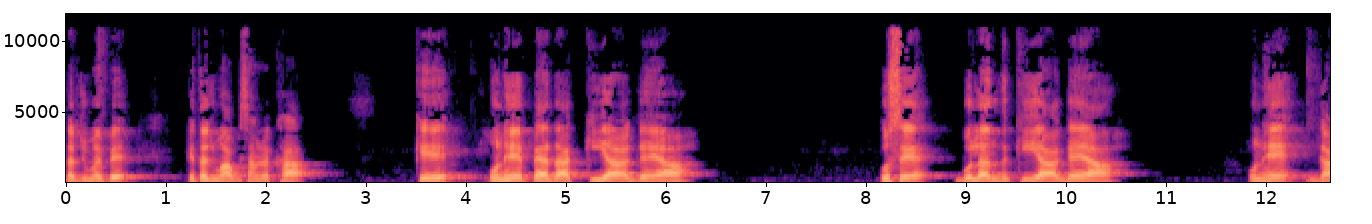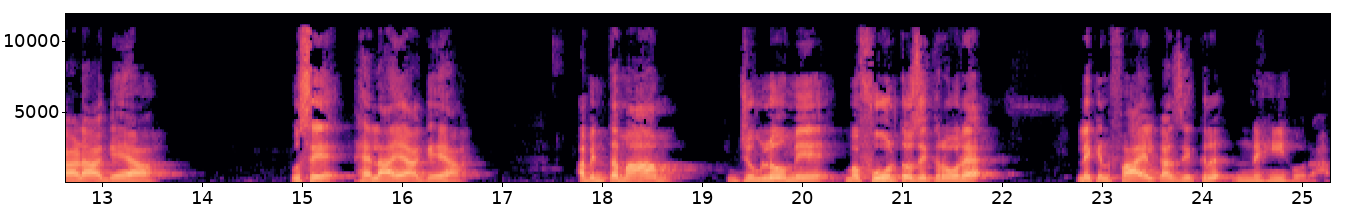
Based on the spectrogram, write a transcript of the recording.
ترجمے پہ کہ ترجمہ آپ کے سامنے رکھا کہ انہیں پیدا کیا گیا۔ اسے بلند کیا گیا۔ انہیں گاڑا گیا۔ اسے پھیلایا گیا۔ اب ان تمام جملوں میں مفول تو ذکر ہو رہا ہے، لیکن فائل کا ذکر نہیں ہو رہا۔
